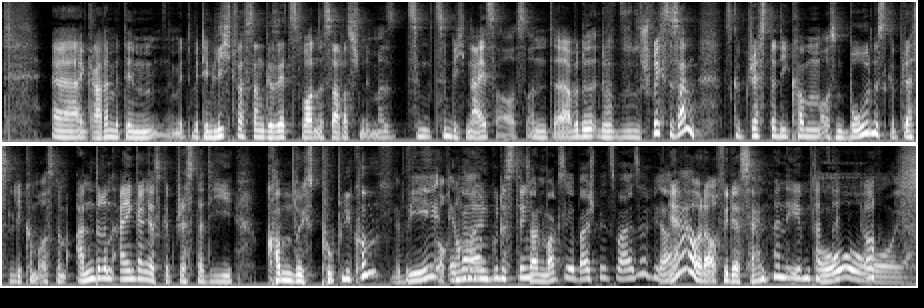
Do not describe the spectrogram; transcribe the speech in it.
äh, gerade mit dem, mit, mit dem Licht, was dann gesetzt worden ist, sah das schon immer ziem, ziemlich nice aus. Und, äh, aber du, du, du sprichst es an. Es gibt Wrestler, die kommen aus dem Boden, es gibt Wrestler, die kommen aus einem anderen Eingang, es gibt Wrestler, die kommen durchs Publikum. Wie auch immer, nochmal ein gutes Ding. John Moxley beispielsweise, ja. Ja, oder auch wie der Sandman eben tatsächlich auch. oh, ja.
